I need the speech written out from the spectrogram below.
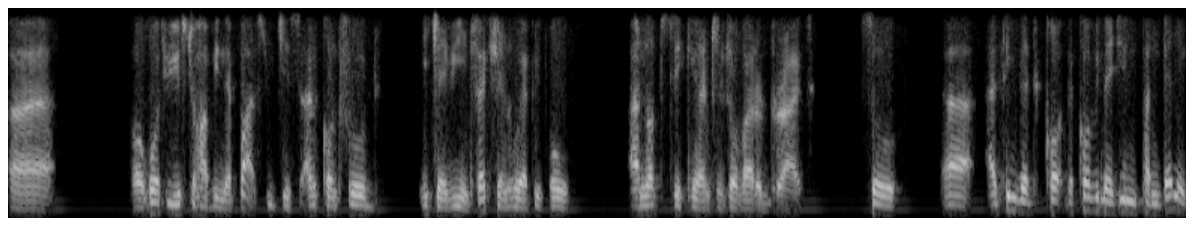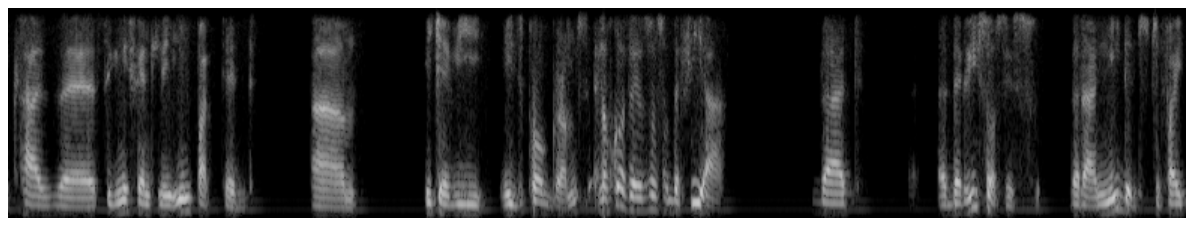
uh, of what we used to have in the past, which is uncontrolled HIV infection, where people are not taking antiretroviral drugs. So uh, I think that co- the COVID 19 pandemic has uh, significantly impacted um, HIV AIDS programs. And of course, there's also the fear that uh, the resources that are needed to fight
